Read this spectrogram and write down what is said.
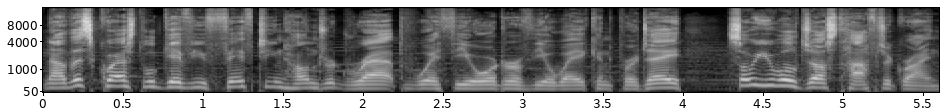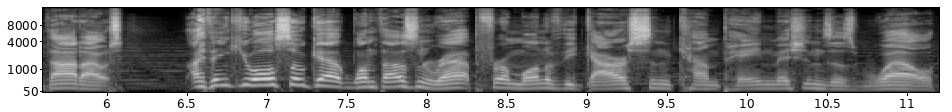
Now, this quest will give you 1500 rep with the Order of the Awakened per day, so you will just have to grind that out. I think you also get 1000 rep from one of the Garrison campaign missions as well.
